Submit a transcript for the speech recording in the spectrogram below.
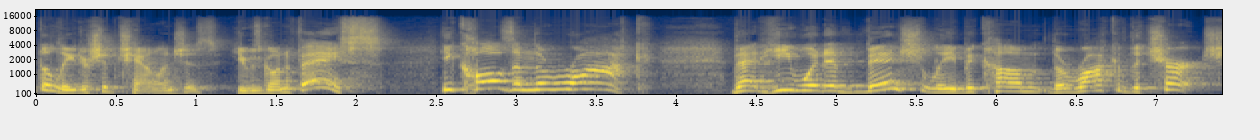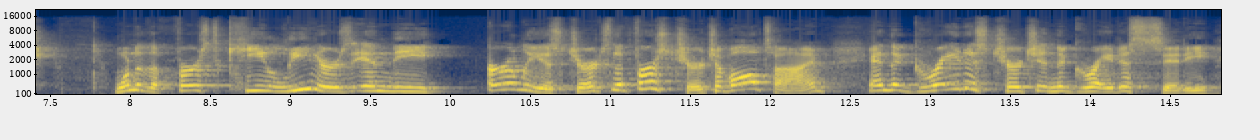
the leadership challenges he was going to face. He calls him the rock, that he would eventually become the rock of the church, one of the first key leaders in the earliest church, the first church of all time, and the greatest church in the greatest city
